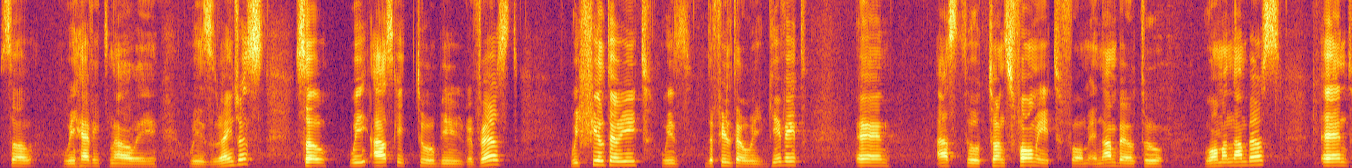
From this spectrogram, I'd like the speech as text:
So we have it now uh, with ranges. So we ask it to be reversed. We filter it with the filter we give it and ask to transform it from a number to Roman numbers and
